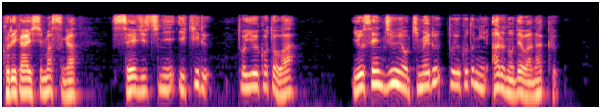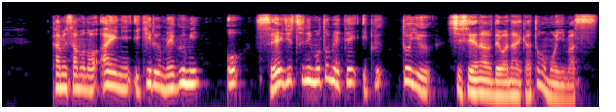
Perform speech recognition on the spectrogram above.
繰り返しますが、誠実に生きるということは、優先順位を決めるということにあるのではなく、神様の愛に生きる恵みを誠実に求めていくという姿勢なのではないかと思います。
